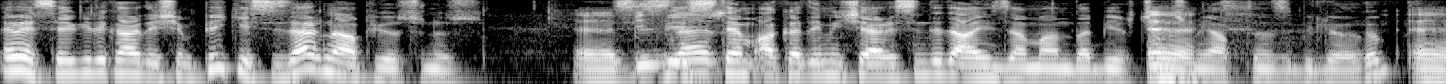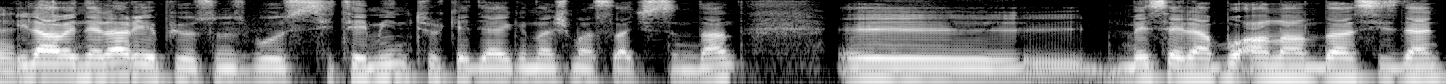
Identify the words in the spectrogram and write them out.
Evet sevgili kardeşim peki sizler ne yapıyorsunuz? Ee, Siz bizler... bir sistem akademi içerisinde de aynı zamanda bir çalışma evet. yaptığınızı biliyorum. Evet. İlave neler yapıyorsunuz bu sistemin Türkiye'de yaygınlaşması açısından? Ee, mesela bu alanda sizden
